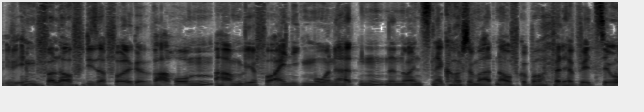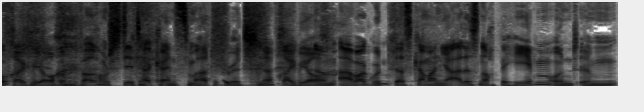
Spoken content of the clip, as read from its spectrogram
im Verlauf dieser Folge, warum haben wir vor einigen Monaten einen neuen Snackautomaten aufgebaut bei der PCO? Frag ich mich auch. Und warum steht da kein Smart Fridge? Ne? Frag ich mich auch. Ähm, aber gut, das kann man ja alles noch beheben und ähm,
